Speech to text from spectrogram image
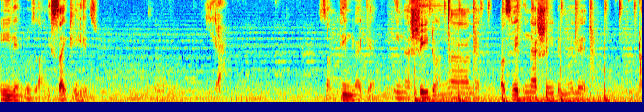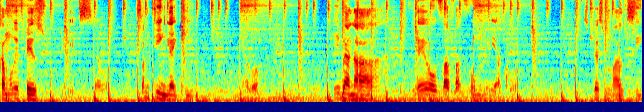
Iy'lento yeah. Something like inner shade kancane but le inner shade kumele iqhamuke phezulu. Yes yabo. Something like yabo. Iba na leyo vava form yakhona personality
